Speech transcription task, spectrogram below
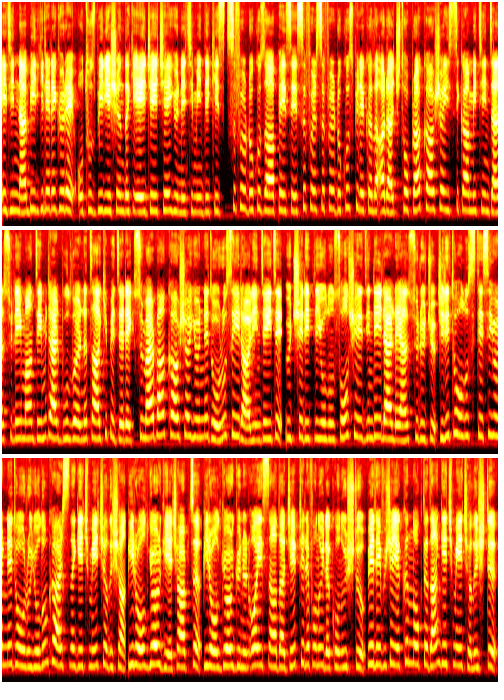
Edinilen bilgilere göre 31 yaşındaki ECC yönetimindeki 09 APS 009 plakalı araç Toprak Kavşağı istikametinden Süleyman Demirel bulvarını takip ederek Sümerbank Kavşağı yönüne doğru seyir halindeydi. 3 şeritli yolun sol şeridinde ilerleyen sürücü Ciritoğlu sitesi yönüne doğru yolun karşısına geçmeye çalışan Birol Görgü'ye çarptı. Birol Görgü'nün o esnada cep telefonuyla konuştu ve refüje yakın noktadan geçmeye çalıştı.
